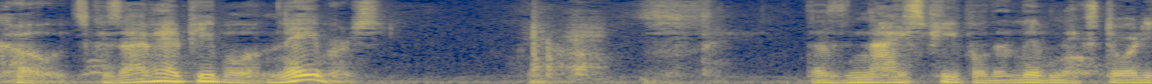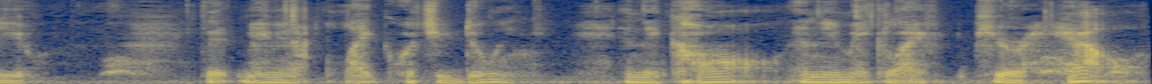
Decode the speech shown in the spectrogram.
codes because I've had people, neighbors, those nice people that live next door to you that maybe not like what you're doing and they call and they make life pure hell.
